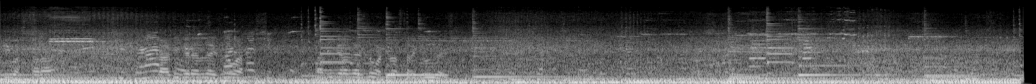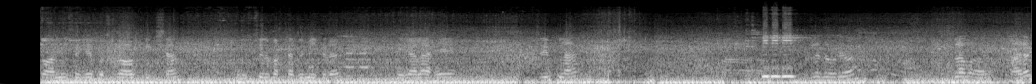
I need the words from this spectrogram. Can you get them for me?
वाटी वाजताना गाडी करायला जायचं गाडी करायला जायचं वाटी वाजताना घेऊन जायचं. आम्ही सगळे बसलो आहोत इकडं. निघाला आहे ट्रिपला. कुठल्या दौऱ्यावर? कुठला भारत?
